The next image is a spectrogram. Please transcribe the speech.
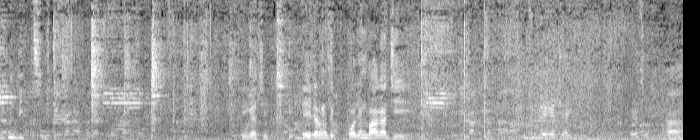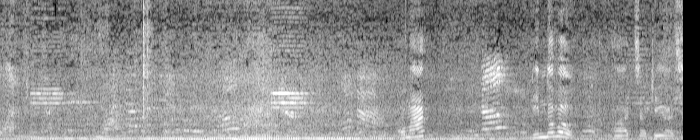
ডিম দিচ্ছি। ঠিক আছে। এটার মধ্যে কজন ভাগ আছে? জুড়ে গেছে হ্যাঁ ও মা ডিম দেবো? আচ্ছা ঠিক আছে।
